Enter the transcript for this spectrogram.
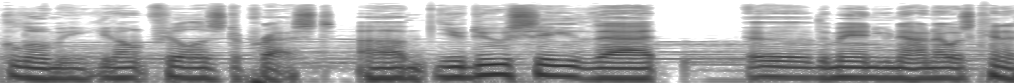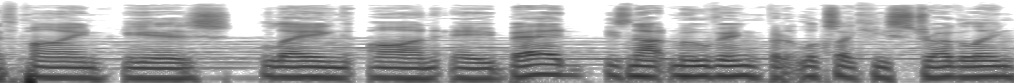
gloomy. You don't feel as depressed. Um, you do see that uh, the man you now know as Kenneth Pine is laying on a bed. He's not moving, but it looks like he's struggling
